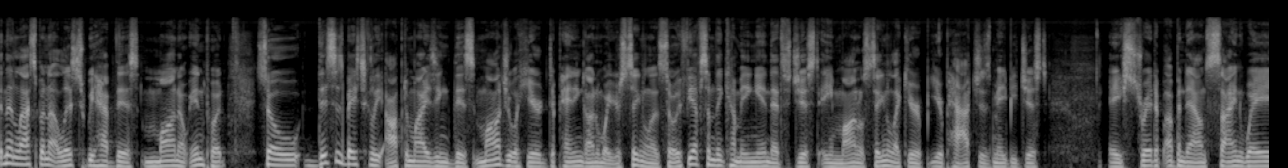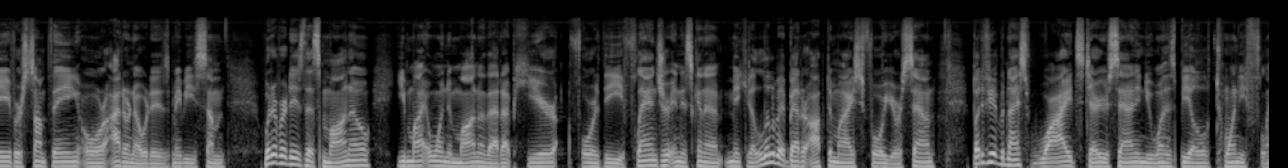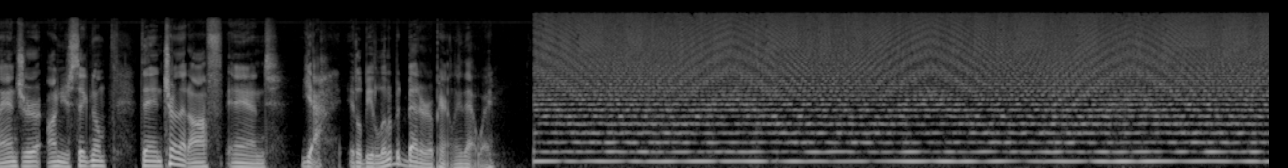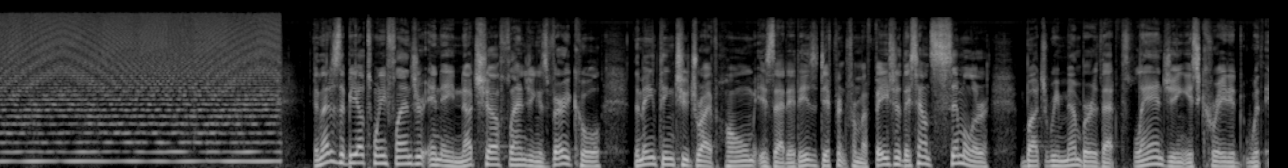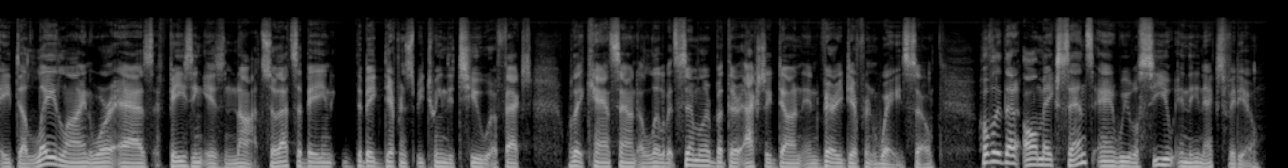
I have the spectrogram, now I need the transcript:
And then last but not least, we have this mono input. So this is basically optimizing this module here depending on what your signal is. So if you have something coming in that's just a mono signal, like your, your patch is maybe just a straight up up and down sine wave or something, or I don't know what it is, maybe some, whatever it is that's mono, you might want to mono that up here for the flanger and it's to make it a little bit better optimized for your sound. But if you have a nice wide stereo sound and you want this BL20 flanger on your signal, then turn that off and yeah, it'll be a little bit better apparently that way. And that is the BL20 flanger in a nutshell. Flanging is very cool. The main thing to drive home is that it is different from a phaser. They sound similar, but remember that flanging is created with a delay line, whereas phasing is not. So that's the big, the big difference between the two effects, where they can sound a little bit similar, but they're actually done in very different ways. So hopefully that all makes sense, and we will see you in the next video.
